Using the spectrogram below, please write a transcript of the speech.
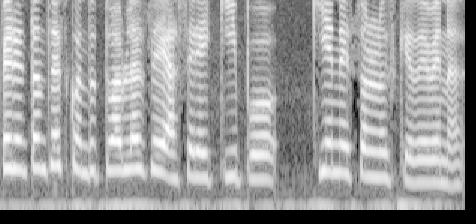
Pero entonces cuando tú hablas de hacer equipo, ¿quiénes son los que deben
